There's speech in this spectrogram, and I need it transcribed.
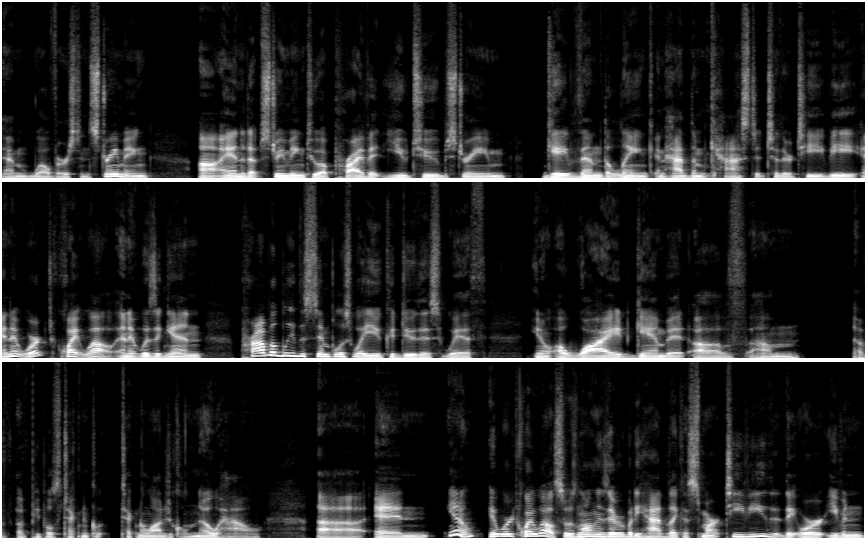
am well versed in streaming uh, I ended up streaming to a private YouTube stream, gave them the link, and had them cast it to their TV. And it worked quite well. And it was, again, probably the simplest way you could do this with, you know, a wide gambit of, um, of, of people's technical technological know-how. Uh, and you know, it worked quite well. So as long as everybody had like a smart TV that they, or even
